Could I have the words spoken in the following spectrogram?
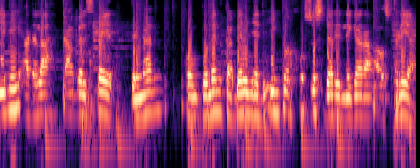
ini adalah kabel state dengan komponen kabelnya diimpor khusus dari negara Austria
